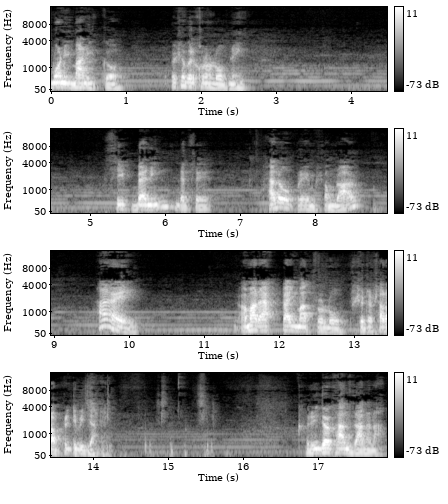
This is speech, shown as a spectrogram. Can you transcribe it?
মণি, মাণিক্য ওইসবের কোনো লোভ নেই। শিপ ব্যানি দেখছে হ্যালো প্রেম সম্রাট হাই আমার একটাই মাত্র লোভ, সেটা সারা পৃথিবী জানে। হৃদয় খান জানে না।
